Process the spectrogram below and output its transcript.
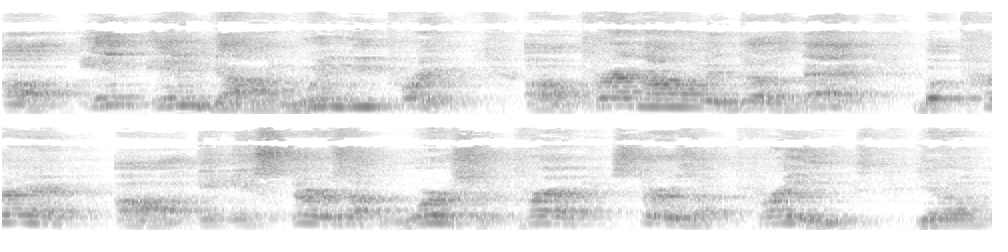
uh, in, in God when we pray. Uh, prayer not only does that, but prayer, uh, it, it, stirs up worship. Prayer stirs up praise. You know,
